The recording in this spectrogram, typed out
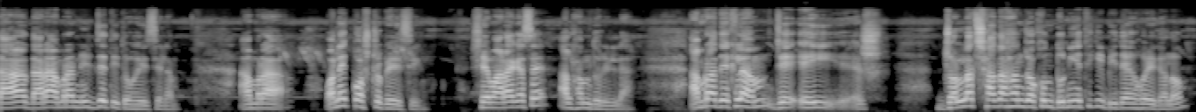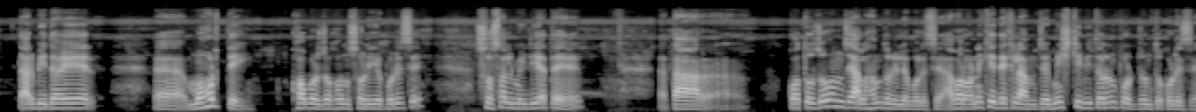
তার দ্বারা আমরা নির্যাতিত হয়েছিলাম। আমরা অনেক কষ্ট পেয়েছি। সে মারা গেছে, আলহামদুলিল্লাহ। আমরা দেখলাম যে এই জল্লাদ শাহজাহান যখন দুনিয়া থেকে বিদায় হয়ে গেল, তার বিদায়ের মুহূর্তেই খবর যখন ছড়িয়ে পড়েছে, সোশ্যাল মিডিয়াতে তার কতজন যে আলহামদুলিল্লাহ বলেছে, আবার অনেকে দেখলাম যে মিষ্টি বিতরণ পর্যন্ত করেছে।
